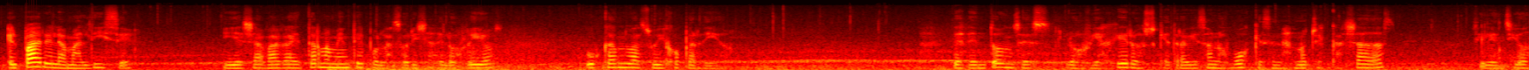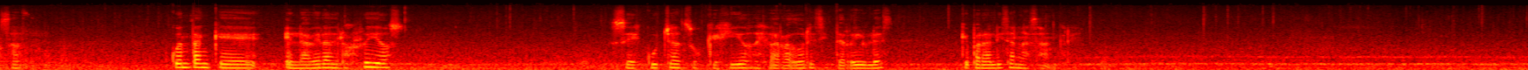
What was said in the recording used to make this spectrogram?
El padre la maldice y ella vaga eternamente por las orillas de los ríos buscando a su hijo perdido. Desde entonces, los viajeros que atraviesan los bosques en las noches calladas, silenciosas, cuentan que en la vera de los ríos se escuchan sus quejidos desgarradores y terribles que paralizan la sangre.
